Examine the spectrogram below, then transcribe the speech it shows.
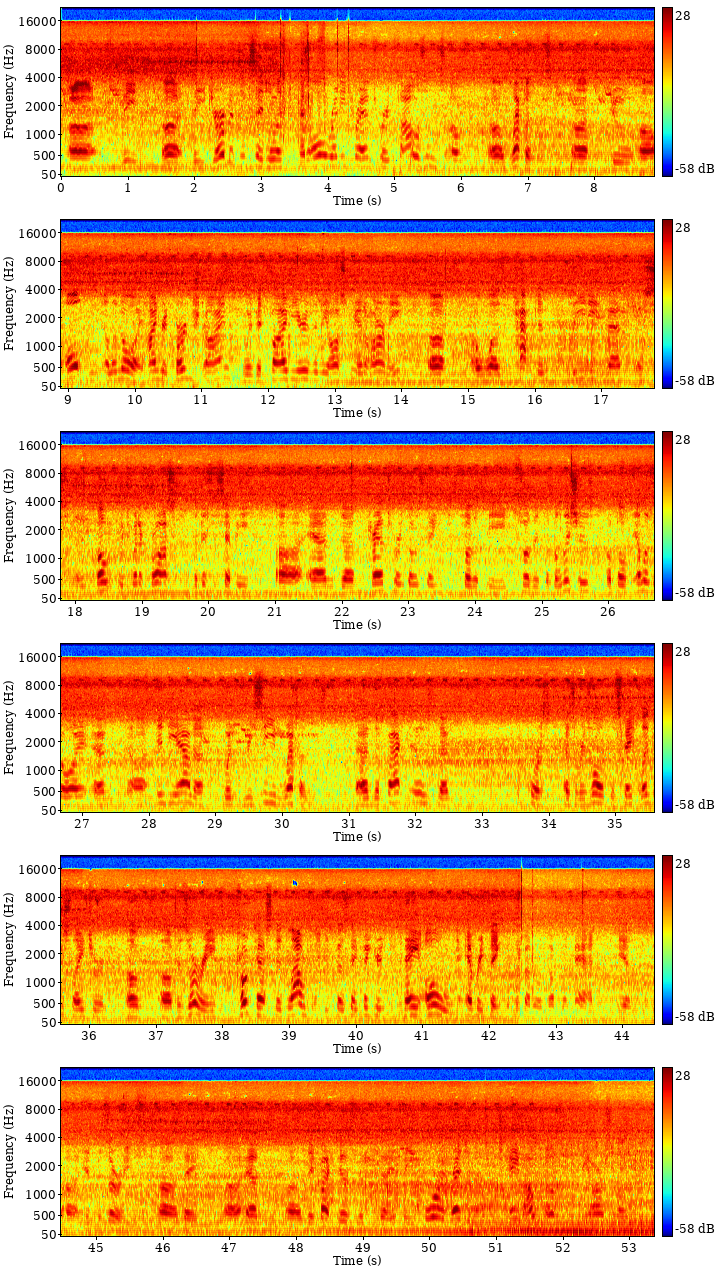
Uh, the, uh, the Germans in St. Louis had already transferred thousands of uh, weapons uh, to uh, Alton, Illinois. Heinrich Bernstein, who had been five years in the Austrian army, uh, was captain leading that boat which went across the Mississippi and transferred those things so that the so that the militias of both Illinois and uh, Indiana would receive weapons. And the fact is that of course, as a result, the state legislature of uh, Missouri protested loudly because they figured they owned everything that the federal government had in uh, in Missouri. Uh, they uh, and uh, the fact is that the, the four regiments which came out of the arsenal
